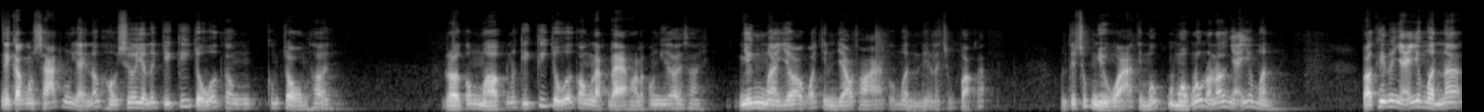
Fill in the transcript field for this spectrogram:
Ngay cả con sát cũng vậy nó hồi xưa giờ nó chỉ ký chủ ở con con trồn thôi. Rồi con mật nó chỉ ký chủ ở con lạc đà hoặc là con dơi thôi. Nhưng mà do quá trình giao thoa của mình với lại súc vật á mình tiếp xúc nhiều quá thì một, một lúc nào nó nhảy vô mình. Và khi nó nhảy vô mình á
